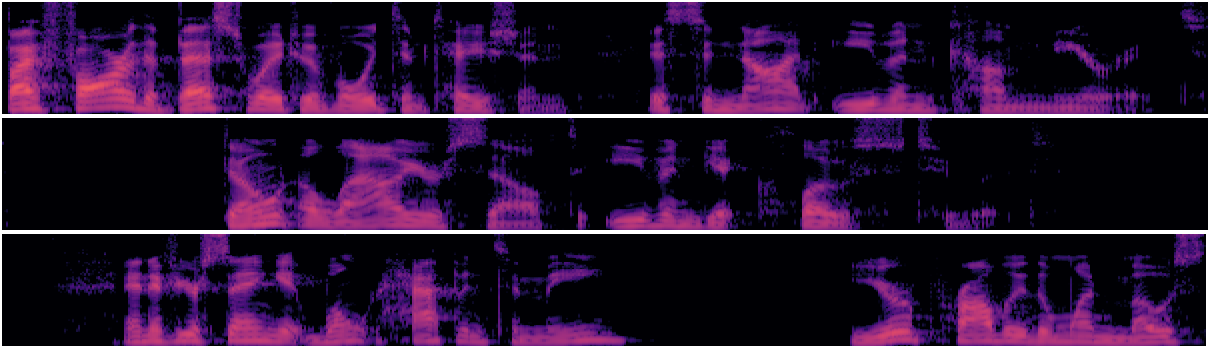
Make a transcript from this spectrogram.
By far, the best way to avoid temptation is to not even come near it. Don't allow yourself to even get close to it. And if you're saying it won't happen to me, you're probably the one most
